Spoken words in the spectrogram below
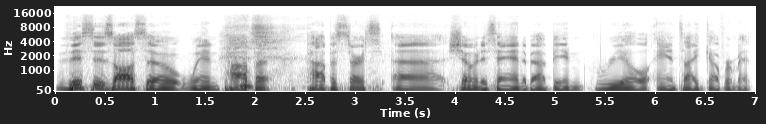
This is also when Papa Papa starts uh, showing his hand about being real anti-government,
